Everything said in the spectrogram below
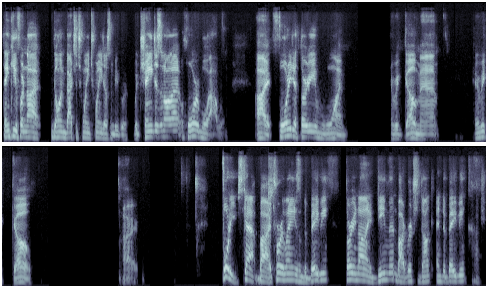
thank you for not going back to 2020, Justin Bieber, with changes and all that. Horrible album. All right, 40 to 31. Here we go, man. Here we go. All right. 40, Scat by Tory Lanez and DaBaby. 39, Demon by Rich Dunk and DaBaby. Gosh,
